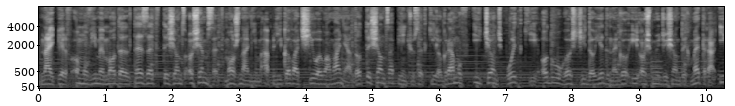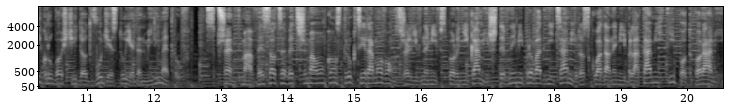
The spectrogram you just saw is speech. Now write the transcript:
Najpierw omówimy model TZ1800. Można nim aplikować siłę łamania do 1500 kg i ciąć płytki o długości do 1,8 metra i grubości do 21 mm. Sprzęt ma wysoce wytrzymałą konstrukcję ramową z żeliwnymi wspornikami, sztywnymi prowadnicami, rozkładanymi blatami i podporami.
